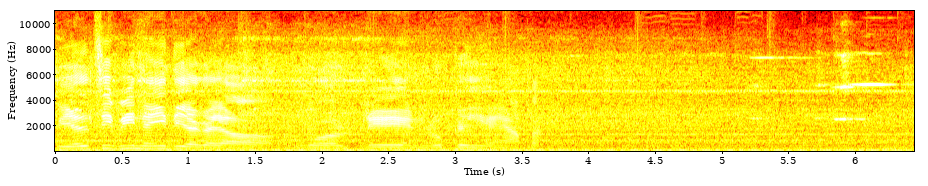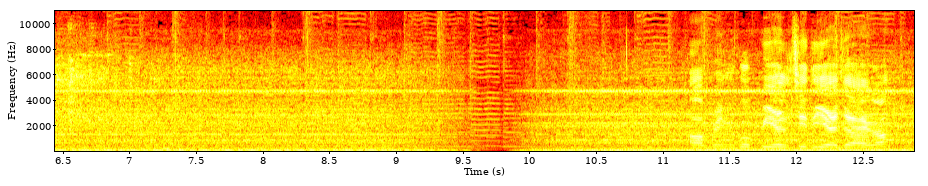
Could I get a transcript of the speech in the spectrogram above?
PLC भी नहीं दिया गया और ट्रेन रुक गई है यहाँ पर। अब इनको पीएलसी दिया जाएगा।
